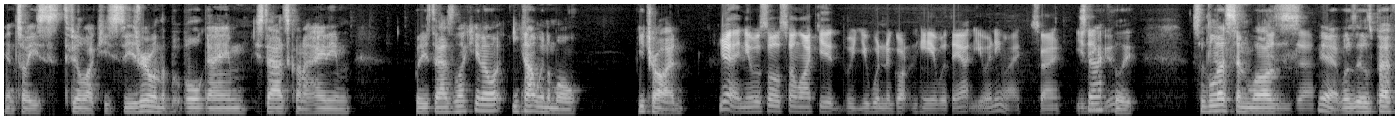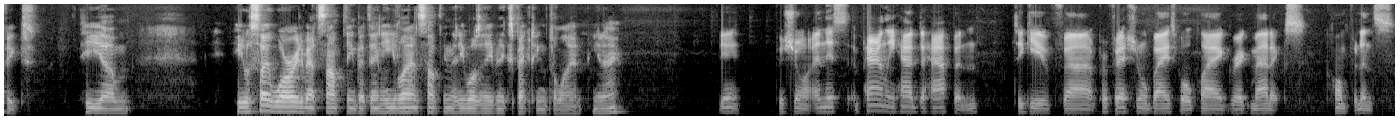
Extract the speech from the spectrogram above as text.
and so he's feel like he's he's ruined the ball game. His dad's going to hate him, but his dad's like, you know what, you can't win them all. You tried. Yeah, and it was also like you you wouldn't have gotten here without you anyway. So you exactly. So the lesson was, And, uh, yeah, it was it was perfect. He um he was so worried about something, but then he learned something that he wasn't even expecting to learn. You know? Yeah, for sure. And this apparently had to happen to give uh, professional baseball player Greg Maddux confidence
